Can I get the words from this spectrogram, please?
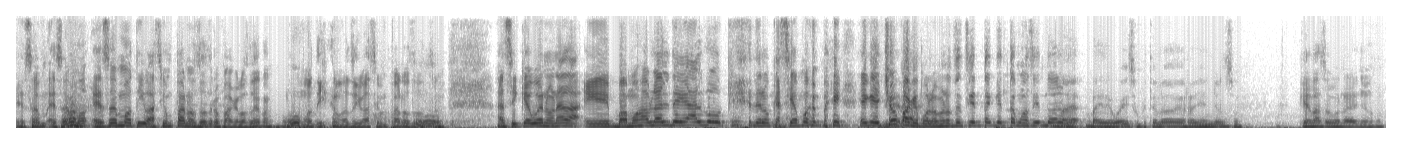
eso, eso, es, mo- eso es motivación para nosotros, para que lo sepan. Oh. Moti- motivación para nosotros. Oh. Así que bueno, nada, eh, vamos a hablar de algo que de lo que hacíamos en, en el show, Mira. para que por lo menos se sientan que estamos haciendo algo. by, by the way, ¿supiste lo de Ryan Johnson? ¿Qué pasó con Ryan Johnson?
